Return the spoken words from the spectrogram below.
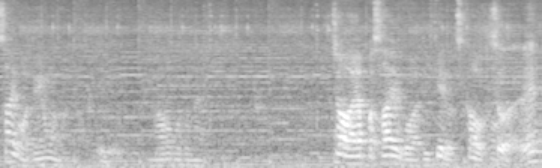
最後は電音なんだ。なるほどね。じゃあやっぱ最後はディケイド使おうかそうだね。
